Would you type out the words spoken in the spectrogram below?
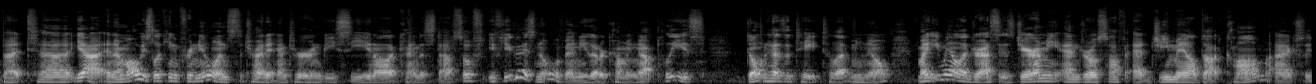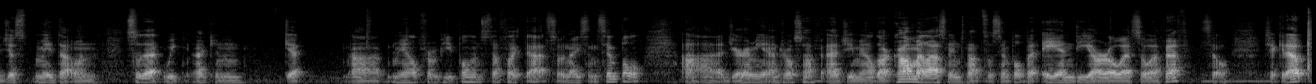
but uh, yeah, and I'm always looking for new ones to try to enter in BC and all that kind of stuff. So if, if you guys know of any that are coming up, please don't hesitate to let me know. My email address is jeremyandrosoff at gmail.com. I actually just made that one so that we I can get uh, mail from people and stuff like that. So nice and simple. Uh, Jeremy Androsoff at gmail.com. My last name's not so simple, but A-N-D-R-O-S-O-F-F. So check it out.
